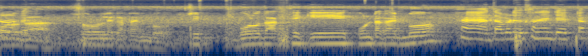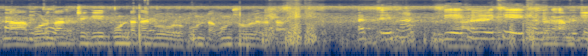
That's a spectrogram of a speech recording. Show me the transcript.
বড় দাগ সরল রেখা টানবো সেই বড় দাগ থেকে কোনটা কাটবো? হ্যাঁ তারপরে ওখানে যে একটা না বড় দাগ থেকে কোনটা কাটবো বলো? কোনটা? কোন সরল আর এখানে দিয়ে এখানে রেখে এখানে কাট নাম কি?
